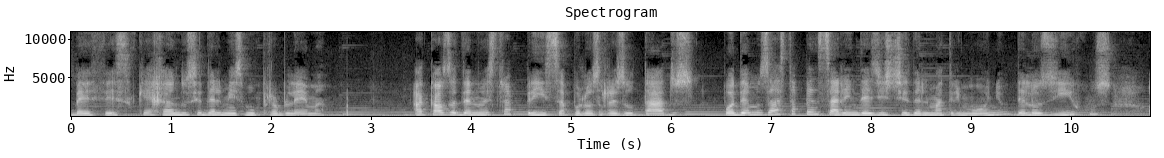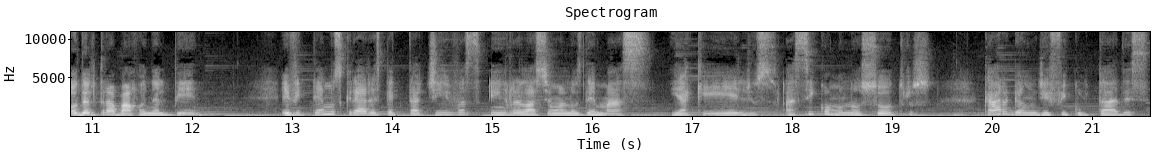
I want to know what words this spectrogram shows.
vezes quejando-se del mesmo problema. A causa de nossa prisa por los resultados, podemos hasta pensar em desistir del matrimônio, de los hijos ou del trabalho en el bien. Evitemos criar expectativas em relação a los demás, a que eles, assim como nós cargam dificuldades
